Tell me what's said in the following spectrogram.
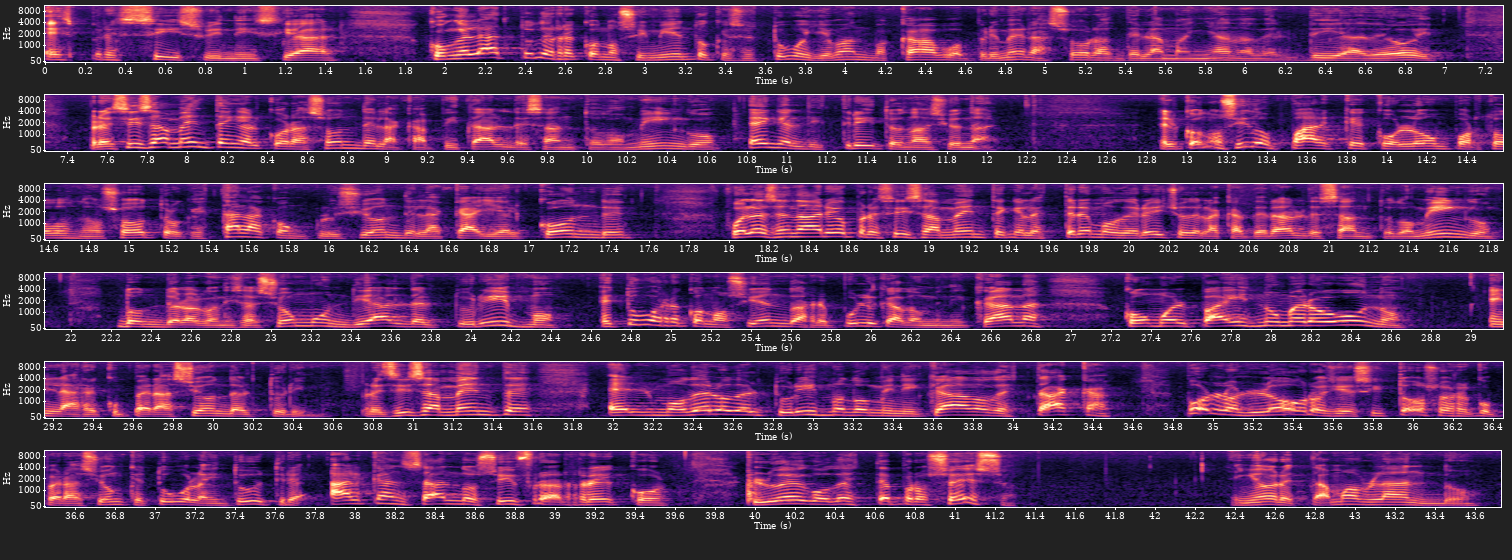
es preciso iniciar con el acto de reconocimiento que se estuvo llevando a cabo a primeras horas de la mañana del día de hoy, precisamente en el corazón de la capital de Santo Domingo, en el Distrito Nacional. El conocido Parque Colón por todos nosotros, que está a la conclusión de la calle El Conde, fue el escenario precisamente en el extremo derecho de la Catedral de Santo Domingo, donde la Organización Mundial del Turismo estuvo reconociendo a República Dominicana como el país número uno en la recuperación del turismo. Precisamente el modelo del turismo dominicano destaca por los logros y exitosos de recuperación que tuvo la industria, alcanzando cifras récord luego de este proceso. Señores, estamos hablando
